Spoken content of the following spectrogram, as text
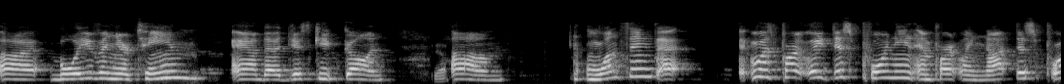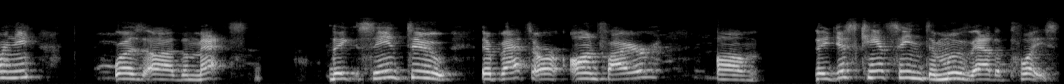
uh, believe in your team and uh, just keep going. Yep. Um, one thing that it was partly disappointing and partly not disappointing was uh, the Mets. They seem to their bats are on fire. Um, they just can't seem to move out of place.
